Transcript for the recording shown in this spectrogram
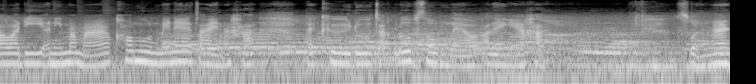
ราวดี อันนี้มามาข้อมูลไม่แน่ใจนะคะ แต่คือดูจากรูปทรงแล้วอะไรเงี้ยค่ะ สวยมาก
